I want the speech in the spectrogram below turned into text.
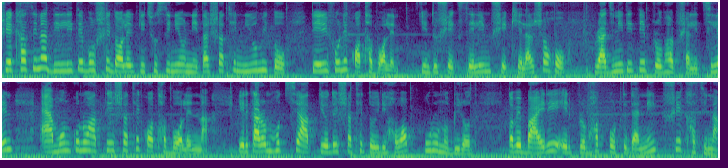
শেখ হাসিনা দিল্লিতে বসে দলের কিছু সিনিয়র নেতার সাথে নিয়মিত টেলিফোনে কথা বলেন। কিন্তু শেখ সেলিম, শেখ হেলাল সহ রাজনীতিতে প্রভাবশালী ছিলেন, এমন কোনো আত্মীয়ের সাথে কথা বলেন না। এর কারণ হচ্ছে আত্মীয়দের সাথে তৈরি হওয়া পুরনো বিরোধ। তবে বাইরে এর প্রভাব পড়তে দেননি শেখ হাসিনা।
